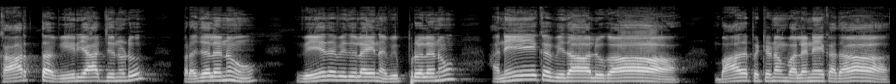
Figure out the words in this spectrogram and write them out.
కార్త వీర్యార్జునుడు ప్రజలను వేద విధులైన విప్రులను అనేక విధాలుగా బాధ పెట్టడం వల్లనే కదా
